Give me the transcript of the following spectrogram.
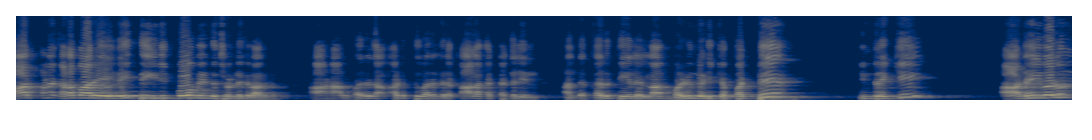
பார்ப்பன கடப்பாறையை வைத்து இடிப்போம் என்று சொல்லுகிறார்கள். ஆனால் வருக அடுத்து வருகிற காலகட்டங்களில் அந்த கருத்தியல் எல்லாம் மழுங்கடிக்கப்பட்டு இன்றைக்கு அனைவரும்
